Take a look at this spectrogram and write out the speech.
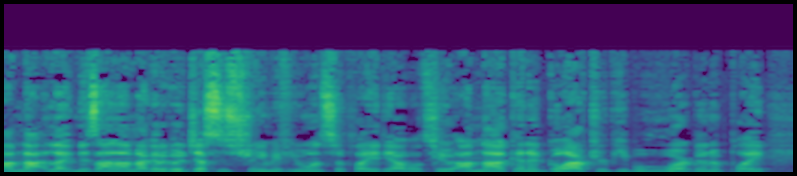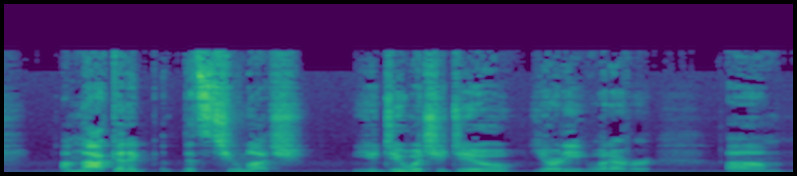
I'm not like. I'm not gonna go to Justin's stream if he wants to play Diablo 2. I'm not gonna go after people who are gonna play. I'm not gonna. That's too much. You do what you do. You already whatever. Um,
